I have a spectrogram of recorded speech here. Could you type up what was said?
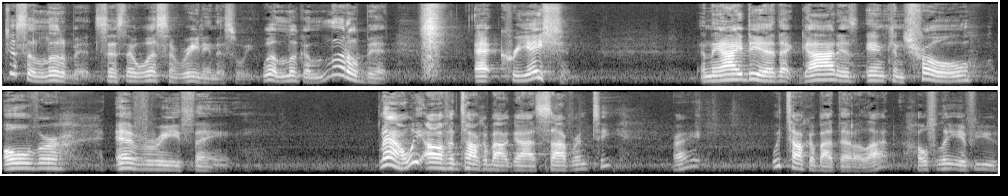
just a little bit, since there was some reading this week. We'll look a little bit at creation and the idea that God is in control over everything. Now, we often talk about God's sovereignty, right? We talk about that a lot. Hopefully, if you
